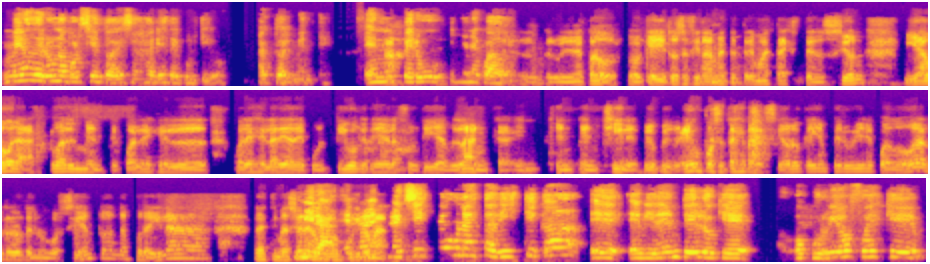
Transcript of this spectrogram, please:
menos del 1% de esas áreas de cultivo actualmente en ah. Perú y en Ecuador. En Perú y en Ecuador. Ok, entonces finalmente tenemos esta extensión y ahora actualmente, ¿cuál es el, cuál es el área de cultivo que tiene la frutilla blanca en, en, en Chile? ¿Es un porcentaje parecido a lo que hay en Perú y en Ecuador, alrededor del 1%? ¿Andan por ahí las la estimaciones? Mira, un no, más? no, existe una estadística eh, evidente, lo que ocurrió fue que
